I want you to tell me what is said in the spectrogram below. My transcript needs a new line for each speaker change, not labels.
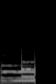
you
